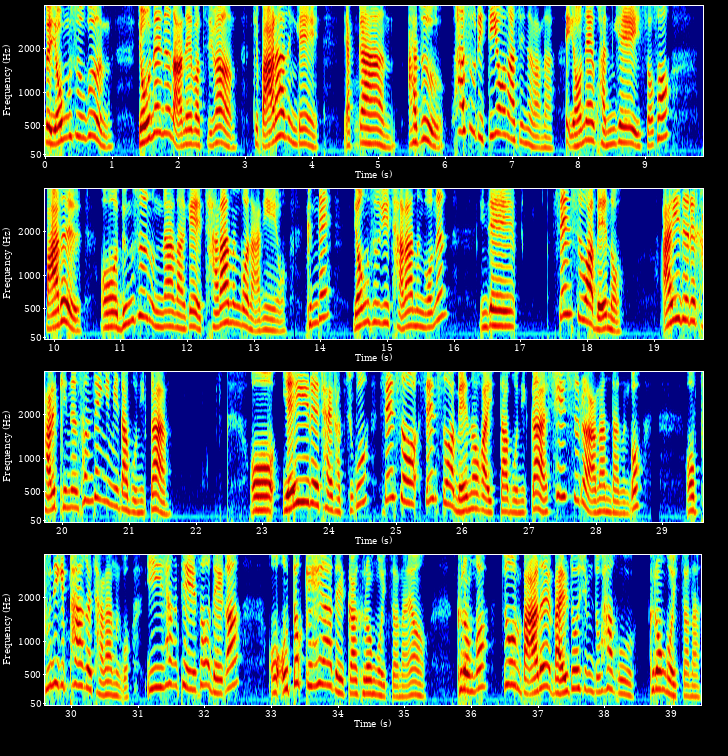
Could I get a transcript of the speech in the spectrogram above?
근데 영숙은 연애는 안 해봤지만 이렇게 말하는 게 약간 아주 화술이 뛰어나지는 않아. 연애 관계에 있어서 말을 어, 능수능란하게 잘하는 건 아니에요. 근데 영숙이 잘하는 거는 이제 센스와 매너. 아이들을 가르치는 선생님이다 보니까 어, 예의를 잘 갖추고 센스, 센스와 매너가 있다 보니까 실수를 안 한다는 거. 어, 분위기 파악을 잘하는 거. 이 상태에서 내가 어, 어떻게 해야 될까 그런 거 있잖아요. 그런 거 좀 말을 말조심도 하고 그런 거 있잖아.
